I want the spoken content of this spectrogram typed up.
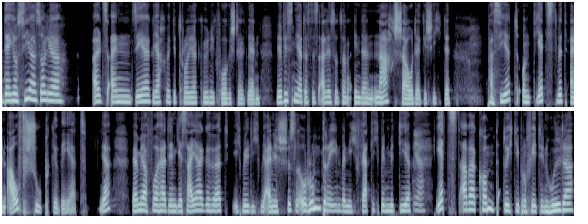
Der Josia soll ja als ein sehr Jahwe-getreuer König vorgestellt werden. Wir wissen ja, dass das alles sozusagen in der Nachschau der Geschichte passiert und jetzt wird ein Aufschub gewährt. Ja, wir haben ja vorher den Jesaja gehört. Ich will dich wie eine Schüssel rumdrehen, wenn ich fertig bin mit dir. Ja. Jetzt aber kommt durch die Prophetin Hulda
